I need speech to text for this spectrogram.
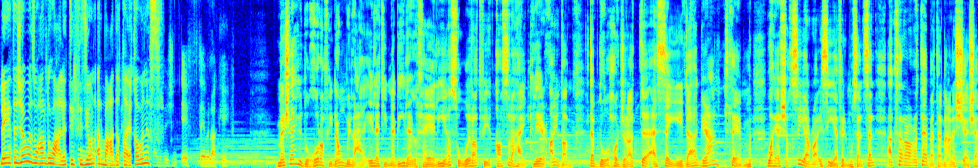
لا يتجاوز عرضه على التلفزيون أربع دقائق ونصف. مشاهد غرف نوم العائلة النبيلة الخيالية صورت في قصر هاي كلير أيضا. تبدو حجرة السيدة جرانثام وهي الشخصية الرئيسية في المسلسل أكثر رتابة على الشاشة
